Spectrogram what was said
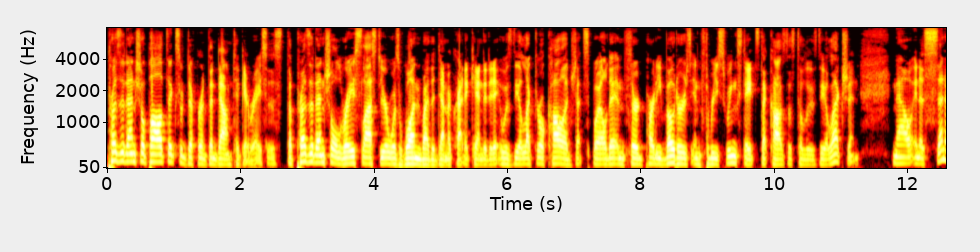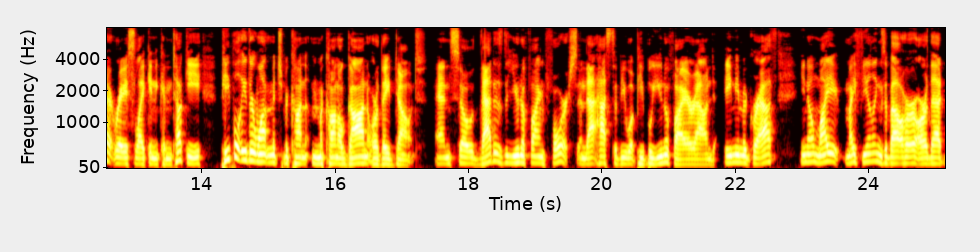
presidential politics are different than down ticket races. The presidential race last year was won by the Democratic candidate. It was the Electoral College that spoiled it and third party voters in three swing states that caused us to lose the election. Now, in a Senate race like in Kentucky, people either want Mitch McConnell gone or they don't. And so that is the unifying force, and that has to be what people unify around. Amy McGrath you know, my my feelings about her are that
